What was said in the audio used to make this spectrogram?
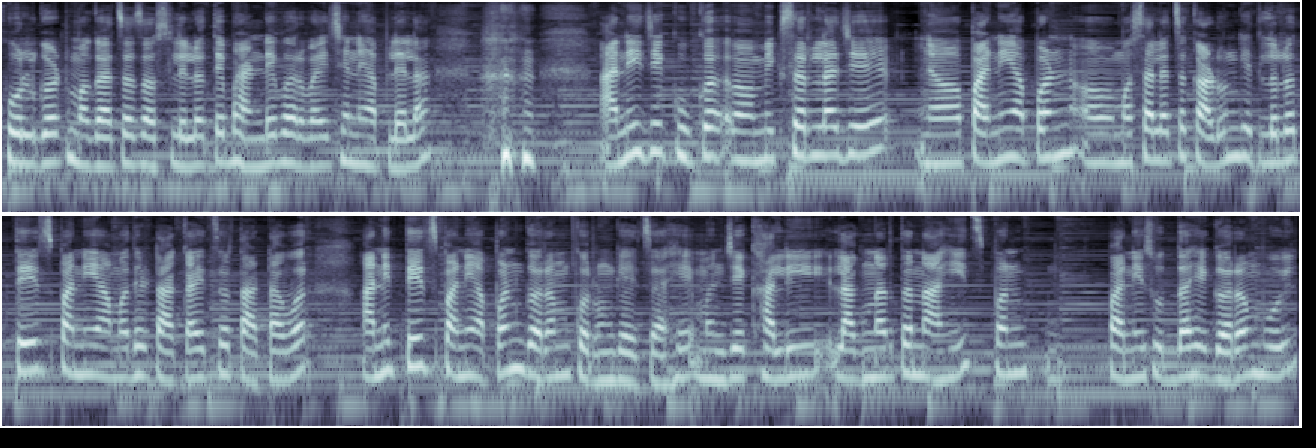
खोलगट मगाचंच असलेलं ते भांडे भरवायचे नाही आपल्याला. आणि जे कुकर मिक्सरला जे पाणी आपण मसाल्याचं काढून घेतलेलं तेच पाणी यामध्ये टाकायचं ताटावर आणि तेच पाणी आपण गरम करून घ्यायचं आहे. म्हणजे खाली लागणार तर नाहीच पण पाणीसुद्धा हे गरम होईल.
